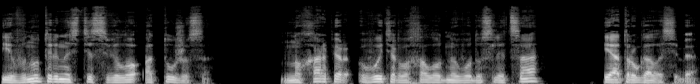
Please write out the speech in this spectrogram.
и внутренности свело от ужаса. Но Харпер вытерла холодную воду с лица и отругала себя.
